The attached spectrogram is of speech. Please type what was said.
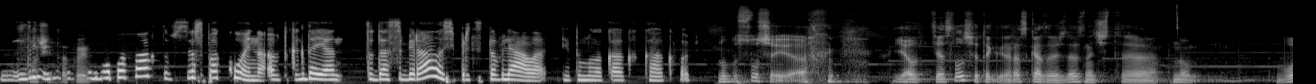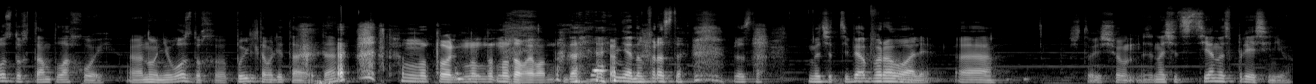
Да, такой. Когда по факту все спокойно. А вот когда я туда собиралась и представляла, я думала, как, как вообще. Ну, слушай, а, я вот тебя слушаю, ты рассказываешь, да, значит, э, ну, воздух там плохой. Э, ну, не воздух, а пыль там летает, да? Ну, Толь, ну, ну, ну давай, ладно. Да, не, ну просто, просто, значит, тебя воровали. А, что еще? Значит, стены с плесенью.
